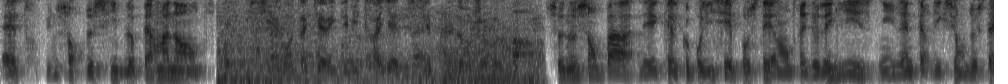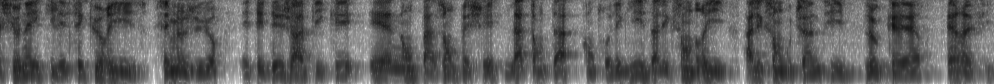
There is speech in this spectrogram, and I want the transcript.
être une sorte de cible permanente. Ici, ils vont attaquer avec des mitraillettes, c'est plus dangereux. Ce ne sont pas les quelques policiers postés à l'entrée de l'église, ni l'interdiction de stationner qui les sécurise. Ces mesures étaient déjà appliquées et elles n'ont pas empêché l'attentat contre l'église d'Alexandrie. Alexandre Bouchanti, Le Caire, RFI.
